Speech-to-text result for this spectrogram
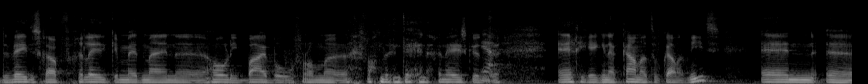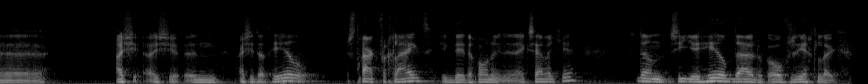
de wetenschap, vergeleken met mijn eh, Holy Bible from, eh, van de interne geneeskunde. Ja. En gekeken naar kan het of kan het niet. En als, je, als, je een, als je dat heel strak vergelijkt, ik deed er gewoon in een Excelletje, dan zie je heel duidelijk overzichtelijk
